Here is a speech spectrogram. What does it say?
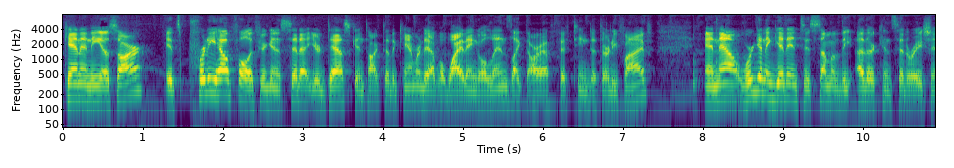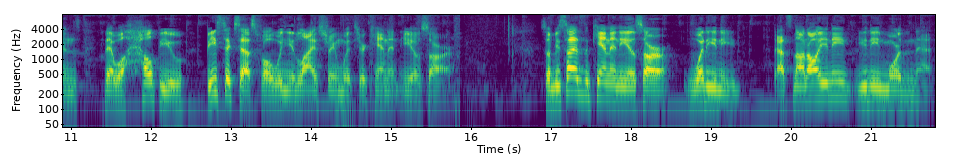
Canon EOS R, it's pretty helpful if you're gonna sit at your desk and talk to the camera to have a wide angle lens like the RF 15 to 35. And now we're gonna get into some of the other considerations that will help you be successful when you live stream with your Canon EOS R. So besides the Canon EOS R, what do you need? That's not all you need, you need more than that.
